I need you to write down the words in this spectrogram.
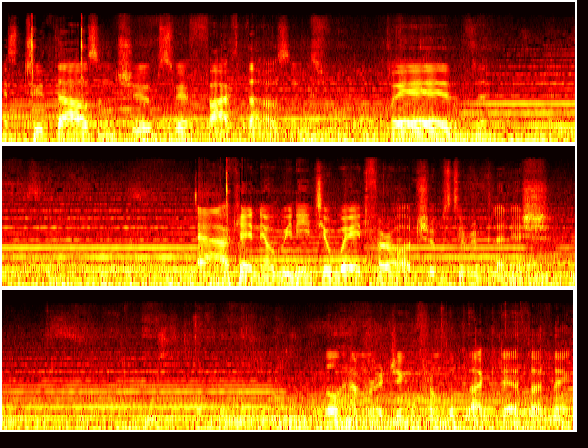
It's 2,000 troops, we have 5,000 with... Yeah, okay, no, we need to wait for our troops to replenish. A little hemorrhaging from the Black Death, I think.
